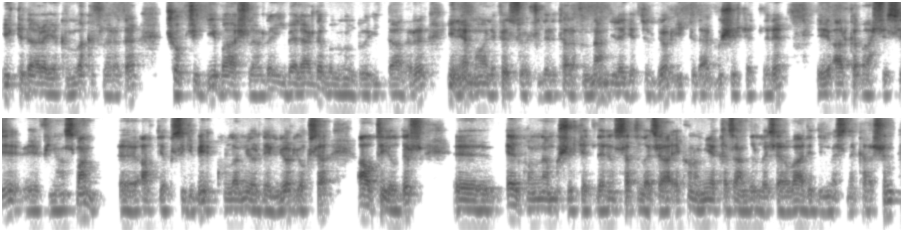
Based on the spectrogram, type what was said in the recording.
iktidara yakın vakıflara da çok ciddi bağışlarda, hibelerde bulunulduğu iddiaları yine muhalefet sözcüleri tarafından dile getiriliyor. İktidar bu şirketleri e, arka bahçesi, e, finansman e, altyapısı gibi kullanıyor deniliyor. Yoksa 6 yıldır e, el konulan bu şirketlerin satılacağı, ekonomiye kazandırılacağı vaat edilmesine karşın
